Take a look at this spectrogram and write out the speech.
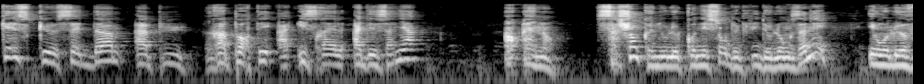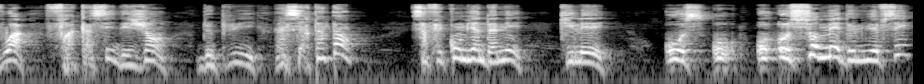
Qu'est-ce que cette dame a pu rapporter à Israël Adesanya en un an? Sachant que nous le connaissons depuis de longues années et on le voit fracasser des gens depuis un certain temps. Ça fait combien d'années qu'il est au, au, sommet de l'UFC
